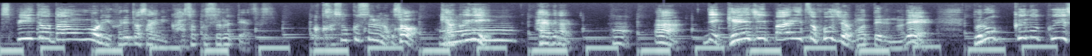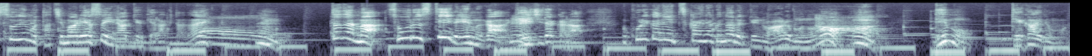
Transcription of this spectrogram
スピードダウンウォールに触れた際に加速するってやつです。あ加速するのか。そう。逆にあ速くなる。ーうん。うん、でゲージ倍率保持を持ってるのでブロックのクエストでも立ち回りやすいなっていうキャラクターだね。うん。ただまあソウルスティール M がゲージだから、これがね使えなくなるっていうのはあるものの、あうん、でもでかいと思う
